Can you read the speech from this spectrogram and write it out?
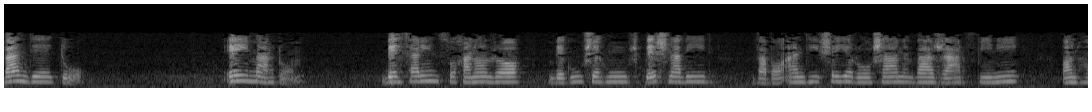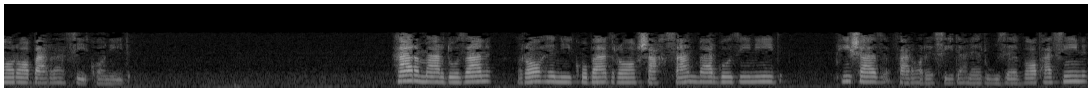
بند دو ای مردم بهترین سخنان را به گوش هوش بشنوید و با اندیشه روشن و بینی آنها را بررسی کنید. هر مرد و زن راه نیک و بد را شخصا برگزینید پیش از فرارسیدن روز واپسین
